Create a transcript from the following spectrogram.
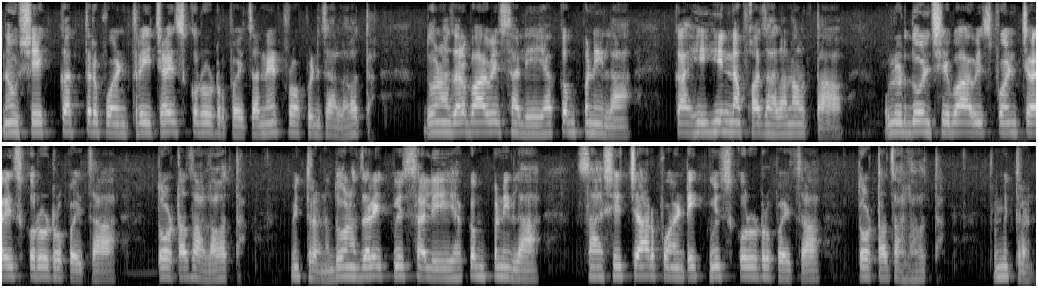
नऊशे एकाहत्तर पॉईंट त्रेचाळीस करोड रुपयाचा नेट प्रॉफिट झाला होता. दोन हजार बावीस साली ह्या कंपनीला काहीही नफा झाला नव्हता. उलट दोनशे बावीस पॉईंट चाळीस करोड रुपयाचा तोटा झाला होता. मित्रांनो दोन हजार एकवीस साली ह्या कंपनीला सहाशे चार पॉईंट एकवीस करोड रुपयाचा तोटा झाला होता. तर मित्रांनो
